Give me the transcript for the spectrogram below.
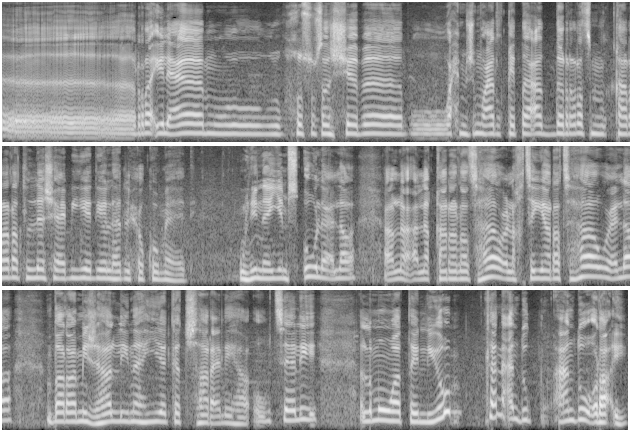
آه، الرأي العام وخصوصا الشباب وواحد مجموعة القطاعات ضررت من القرارات اللاشعبية ديال هذه الحكومة هذه وهنا هي مسؤولة على على على قراراتها وعلى اختياراتها وعلى برامجها اللي هي كتشهر عليها. وبالتالي المواطن اليوم كان عنده عنده رأي.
